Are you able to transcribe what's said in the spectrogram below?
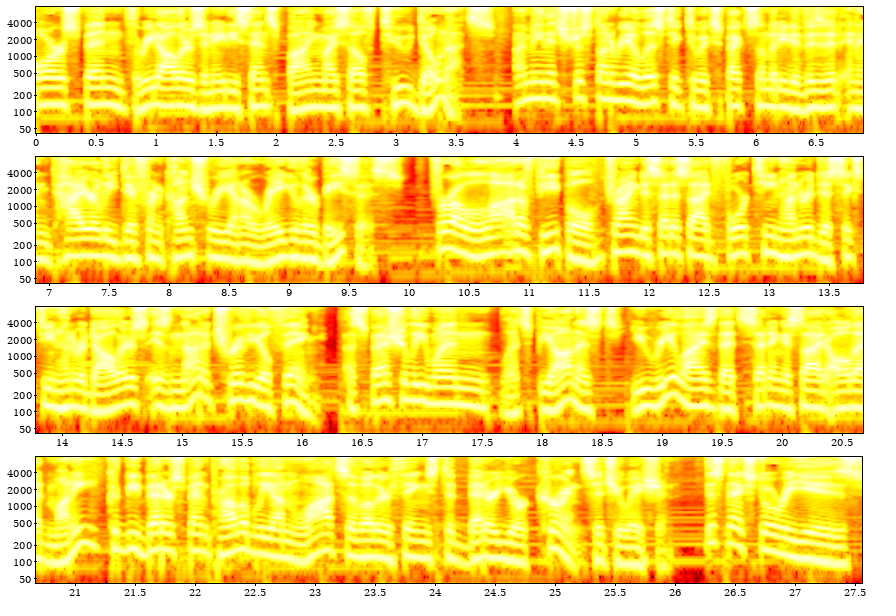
or spend $3.80 buying myself two donuts. I mean, it's just unrealistic to expect somebody to visit an entirely different country on a regular basis. For a lot of people, trying to set aside $1,400 to $1,600 is not a trivial thing, especially when, let's be honest, you realize that setting aside all that money could be better spent probably on lots of other things to better your current situation. This next story is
